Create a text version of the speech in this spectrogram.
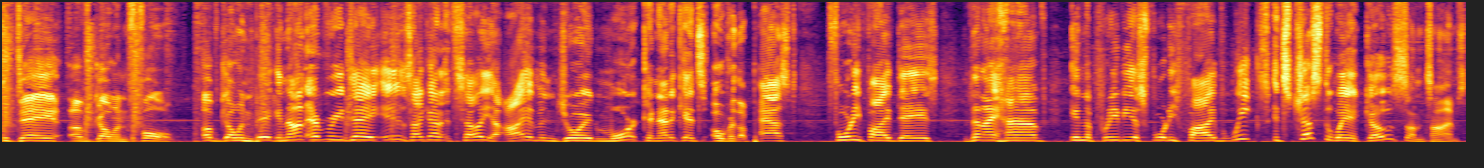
a day of going full, of going big, and not every day is. I got to tell you, I have enjoyed more Connecticut's over the past 45 days than I have in the previous 45 weeks. It's just the way it goes sometimes.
